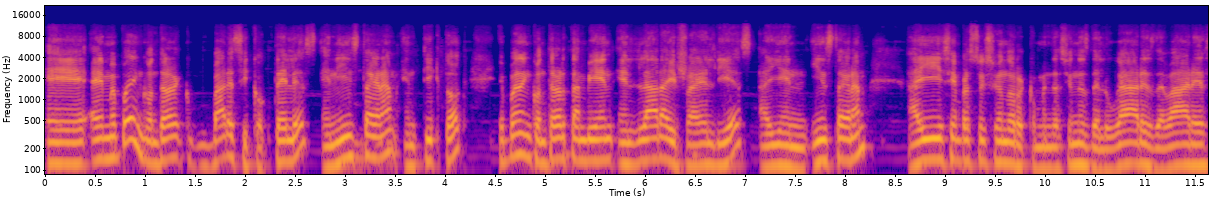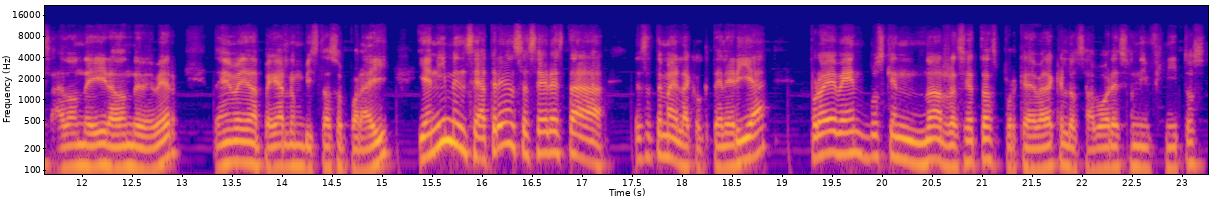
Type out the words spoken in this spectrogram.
Eh, eh, me pueden encontrar bares y cócteles en Instagram, en TikTok. Y pueden encontrar también en Lara Israel 10, ahí en Instagram. Ahí siempre estoy subiendo recomendaciones de lugares, de bares, a dónde ir, a dónde beber. También vayan a pegarle un vistazo por ahí. Y anímense, atrévanse a hacer esta, este tema de la coctelería. Prueben, busquen nuevas recetas porque de verdad que los sabores son infinitos.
